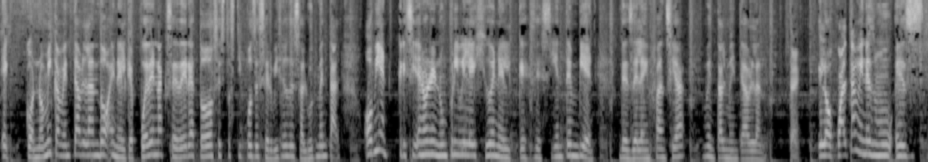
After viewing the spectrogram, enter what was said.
económicamente hablando en el que pueden acceder a todos estos tipos de servicios de salud mental, o bien crecieron en un privilegio en el que se sienten bien desde la infancia mentalmente hablando. Sí. Lo cual también es, mu- es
